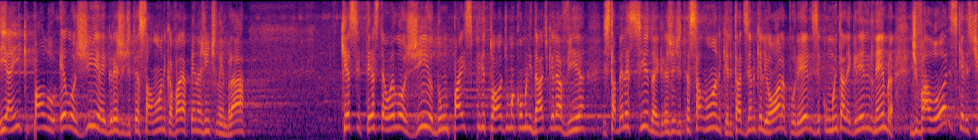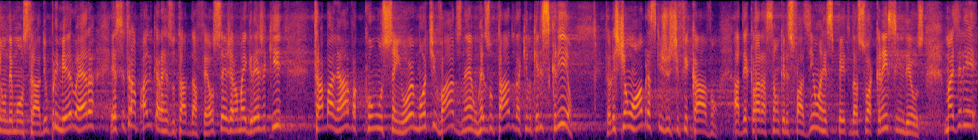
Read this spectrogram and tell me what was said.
E aí que Paulo elogia a igreja de Tessalônica, vale a pena a gente lembrar que esse texto é o elogio de um pai espiritual de uma comunidade que ele havia estabelecido, a igreja de Tessalônica. Ele está dizendo que ele ora por eles e com muita alegria ele lembra de valores que eles tinham demonstrado. E o primeiro era esse trabalho que era resultado da fé, ou seja, era uma igreja que trabalhava com o Senhor motivados, né, um resultado daquilo que eles criam. Então eles tinham obras que justificavam a declaração que eles faziam a respeito da sua crença em Deus. Mas ele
